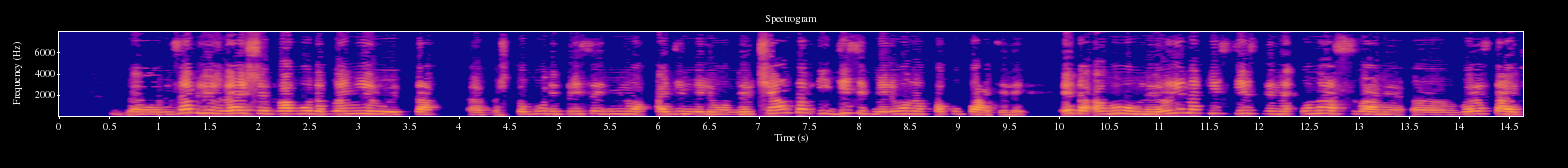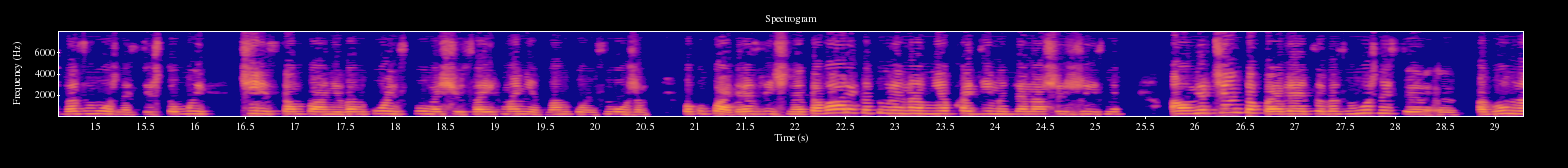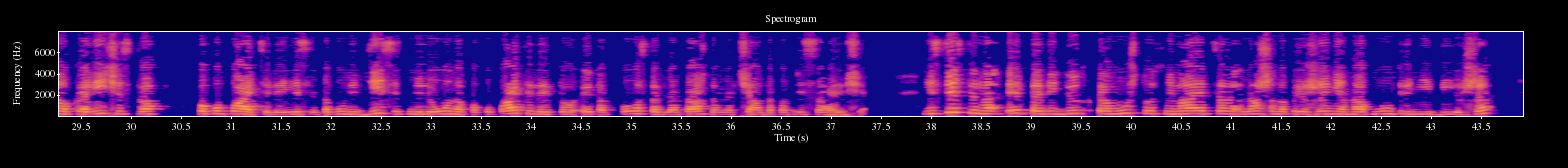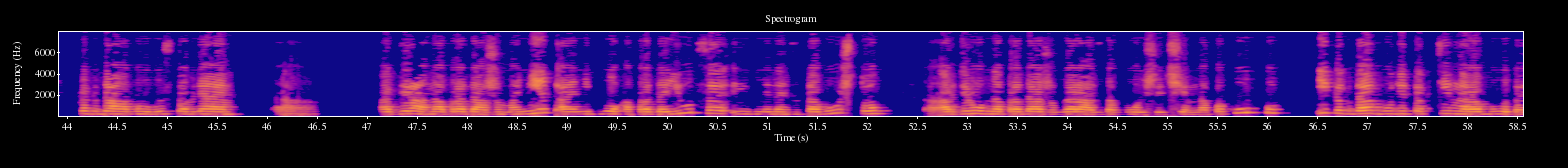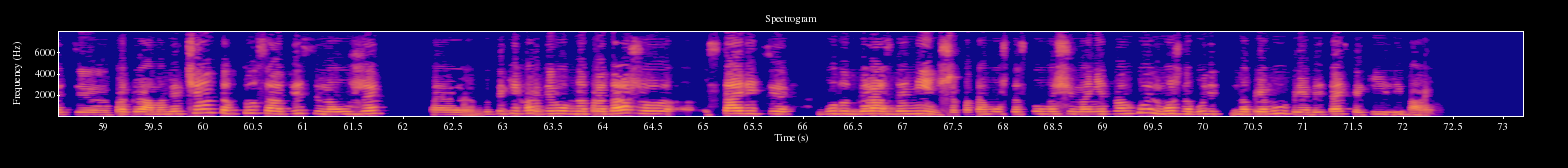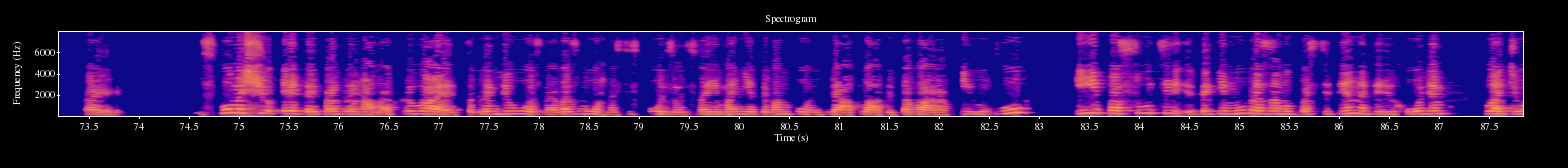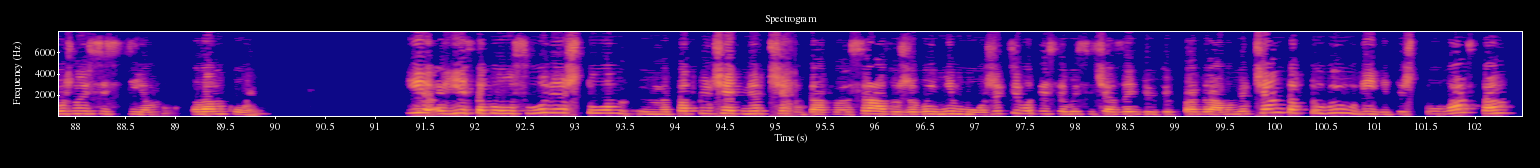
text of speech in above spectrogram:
За ближайшие два года планируется Э, что будет присоединено 1 миллион мерчантов и 10 миллионов покупателей. Это огромный рынок, естественно. У нас с вами э, вырастают возможности, что мы через компанию OneCoin с помощью своих монет OneCoin сможем покупать различные товары, которые нам необходимы для нашей жизни. А у мерчантов появляется возможность э, огромного количества покупателей. Если это будет 10 миллионов покупателей, то это просто для каждого мерчанта потрясающе. Естественно, это ведет к тому, что снимается наше напряжение на внутренней бирже, когда мы выставляем а, ордера на продажу монет, а они плохо продаются именно из-за того, что ордеров на продажу гораздо больше, чем на покупку, и когда будет активно работать э, программа мерчантов, то, соответственно, уже э, таких ордеров на продажу ставить э, будут гораздо меньше, потому что с помощью монет OneCoin можно будет напрямую приобретать какие-либо. С помощью этой программы открывается грандиозная возможность использовать свои монеты OneCoin для оплаты товаров и услуг, и, по сути, таким образом мы постепенно переходим в платежную систему OneCoin. И есть такое условие, что подключать мерчантов сразу же вы не можете. Вот если вы сейчас зайдете в программу мерчантов, то вы увидите, что у вас там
